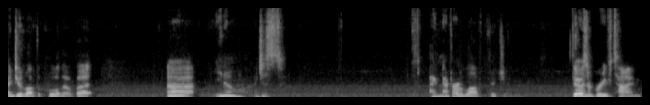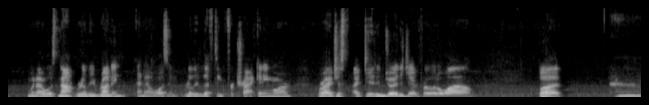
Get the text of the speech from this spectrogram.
I do love the pool though. But uh, you know, I just I've never loved the gym. There was a brief time when I was not really running and I wasn't really lifting for track anymore, where I just I did enjoy the gym for a little while, but uh,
